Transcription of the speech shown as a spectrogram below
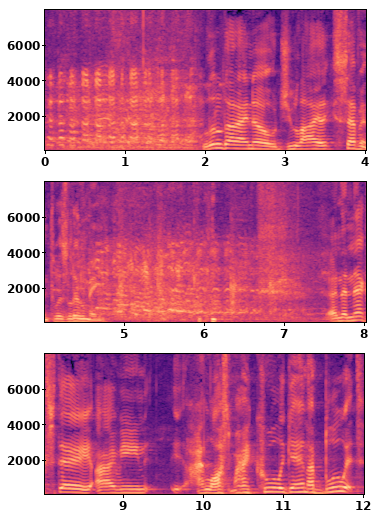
Little did I know, July 7th was looming. and the next day, I mean, I lost my cool again. I blew it.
